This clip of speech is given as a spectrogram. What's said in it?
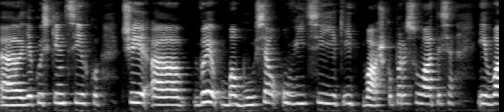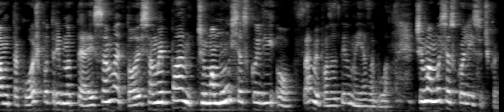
е, якусь кінцівку, чи е, ви бабуся у віці, якій важко пересуватися, І вам також потрібно те саме, той самий пан, чи мамуся з колі... О, самий позитивний я забула. Чи мамуся з колісочкою,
